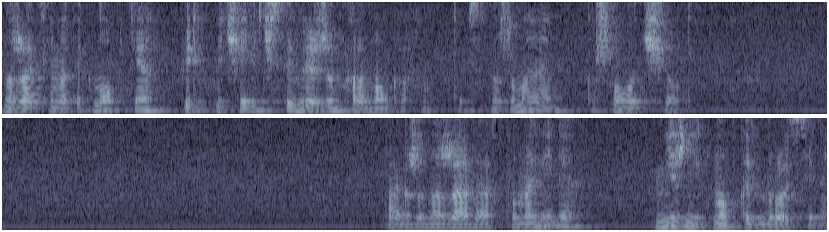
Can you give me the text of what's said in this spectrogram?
Нажатием этой кнопки переключили часы в режим хронографа. То есть нажимаем, пошел отсчет. Также нажали, остановили, нижней кнопкой сбросили.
